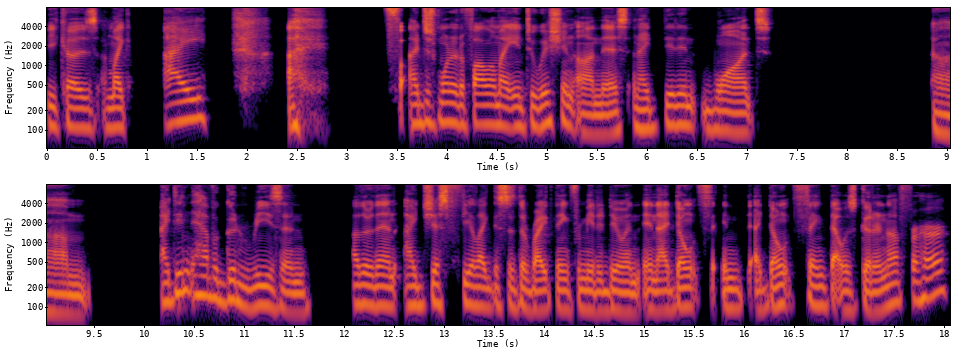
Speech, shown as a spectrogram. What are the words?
because I'm like, I, I, I just wanted to follow my intuition on this and I didn't want, um, I didn't have a good reason other than I just feel like this is the right thing for me to do, and and I don't th- and I don't think that was good enough for her.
